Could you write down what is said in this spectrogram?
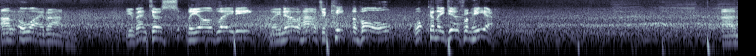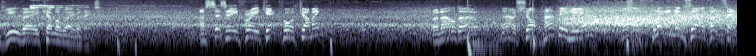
Al Owairan. Juventus, the old lady, they know how to keep the ball. What can they do from here? And Juve come away with it. A City free kick forthcoming. Ronaldo, now shot happy here. Well, flinging himself at it.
